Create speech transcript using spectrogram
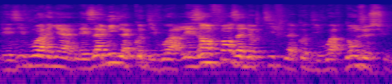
les Ivoiriens, les amis de la Côte d'Ivoire, les enfants adoptifs de la Côte d'Ivoire, dont je suis,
